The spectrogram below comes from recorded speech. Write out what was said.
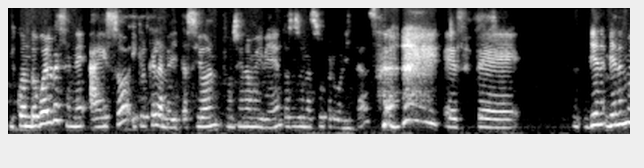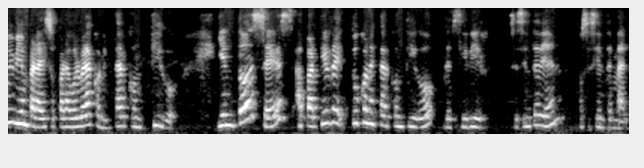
Y cuando vuelves e- a eso, y creo que la meditación funciona muy bien, entonces unas súper bonitas, este, vienen, vienen muy bien para eso, para volver a conectar contigo. Y entonces, a partir de tú conectar contigo, decidir, ¿se siente bien o se siente mal?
